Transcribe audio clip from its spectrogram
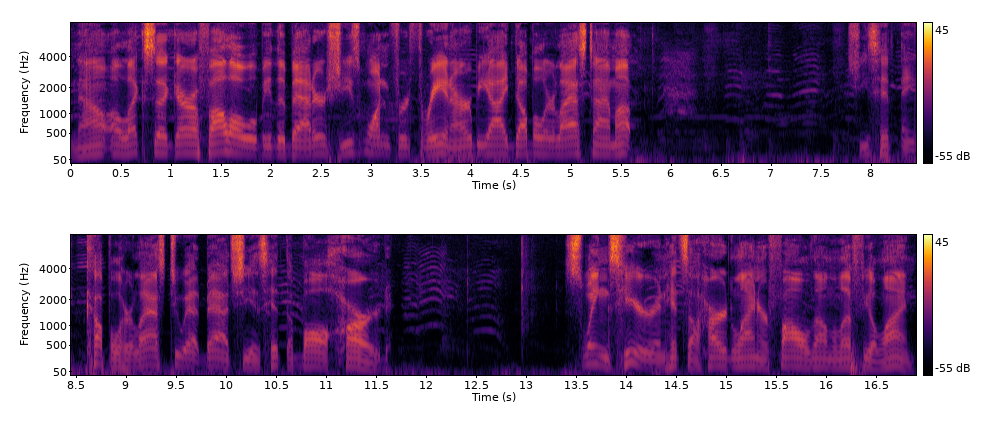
Now Alexa Garofalo will be the batter. She's one for three, an RBI double her last time up. She's hit a couple her last two at bats. She has hit the ball hard. Swings here and hits a hard liner foul down the left field line.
